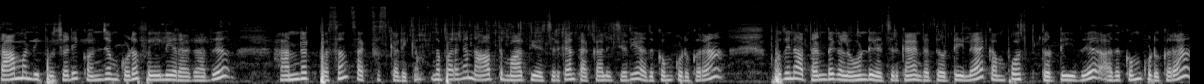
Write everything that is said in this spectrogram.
சாமந்தி பூச்செடி கொஞ்சம் கூட ஃபெயிலியர் ஆகாது. ஹண்ட்ரட் பர்சன்ட் சக்ஸஸ் கிடைக்கும். இந்த பாருங்கள் நாற்று மாற்றி வச்சுருக்கேன் தக்காளி செடி அதுக்கும் கொடுக்குறேன். புதினா தண்டுகள் ஊண்டி வச்சுருக்கேன் இந்த தொட்டியில். கம்போஸ்ட் தொட்டி இது அதுக்கும் கொடுக்குறேன்.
